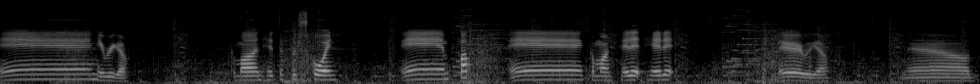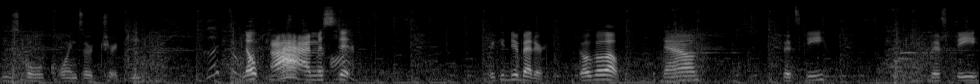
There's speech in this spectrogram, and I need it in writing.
And here we go. Come on, hit the first coin. And pop. And come on, hit it, hit it. There we go. Now, these gold coins are tricky. Nope. Ah, I missed it. We can do better. Go, go, go. Down. 50. 50.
